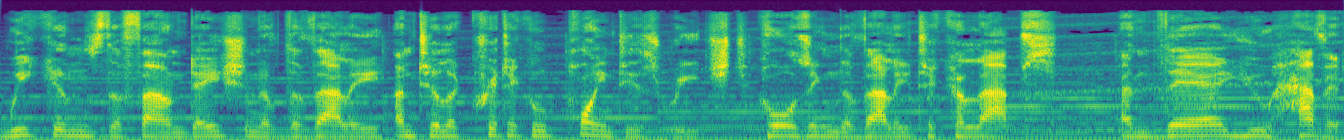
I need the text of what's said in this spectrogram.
weakens the foundation of the valley until a critical point is reached, causing the valley to collapse, and there you have it,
